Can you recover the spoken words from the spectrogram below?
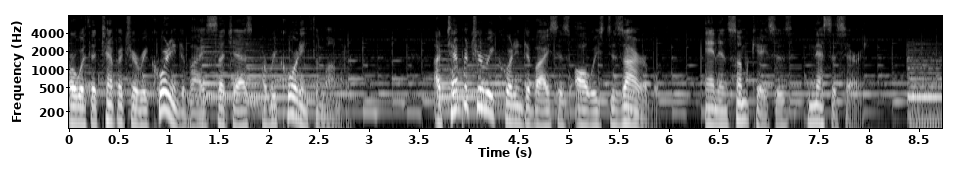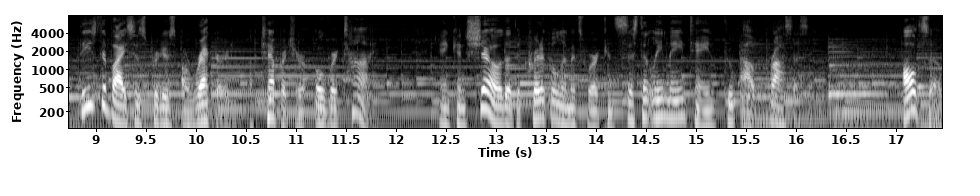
or with a temperature recording device, such as a recording thermometer. A temperature recording device is always desirable, and in some cases, necessary. These devices produce a record of temperature over time and can show that the critical limits were consistently maintained throughout processing. Also,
